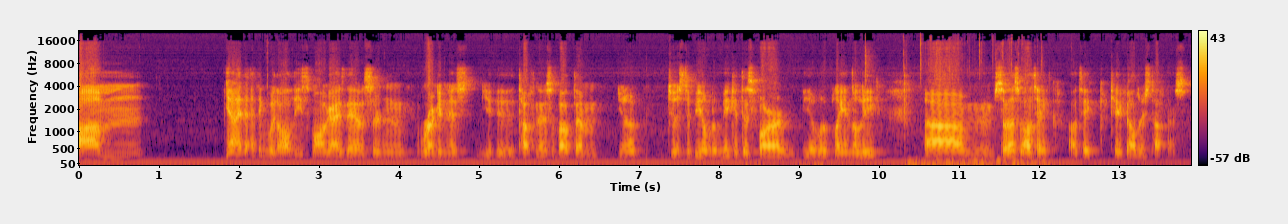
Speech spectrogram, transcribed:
Um, yeah, I, th- I think with all these small guys, they have a certain ruggedness, y- uh, toughness about them. You know, just to be able to make it this far and be able to play in the league. Um, so that's what I'll take. I'll take Kay Felder's toughness.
